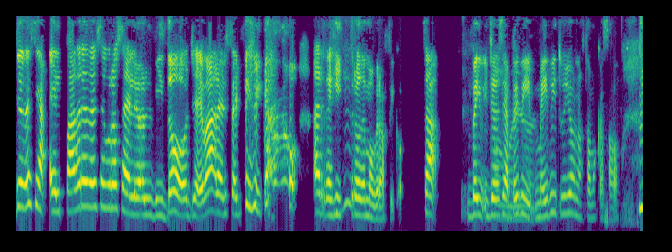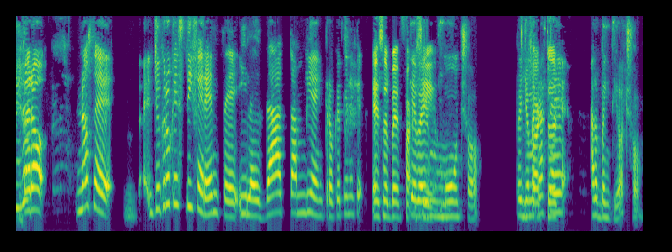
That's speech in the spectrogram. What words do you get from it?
yo decía, el padre de seguro se le olvidó llevar el certificado al registro demográfico. O sea, baby, yo oh decía, my baby, God. maybe tú y yo no estamos casados. Pero, no sé, yo creo que es diferente y la edad también creo que tiene que, Eso es que ver sí, mucho. Pero un yo me factor, casé a los 28.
